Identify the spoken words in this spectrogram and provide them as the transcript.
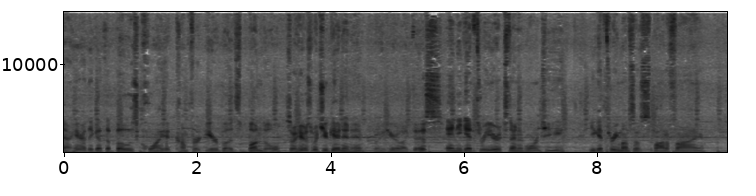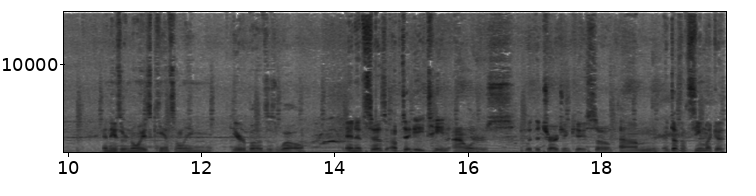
Now here they got the Bose Quiet Comfort Earbuds Bundle. So here's what you get in it, right here like this. And you get three-year extended warranty. You get three months of Spotify, and these are noise canceling earbuds as well. And it says up to 18 hours with the charging case. So um, it doesn't seem like a,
